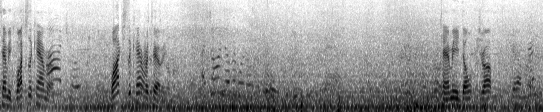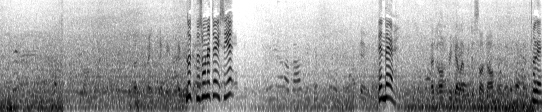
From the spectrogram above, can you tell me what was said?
Tammy, watch the camera. Watch the camera, Tammy. I saw another one over there. Tammy, don't drop the camera. Look, there's one right there. You see it? In there. Let's all freak out like we just saw a dolphin. Okay.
